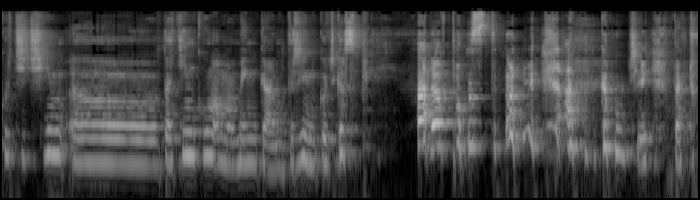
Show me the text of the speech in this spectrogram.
kočičím uh, tatínkům a maminkám, kteří jim kočka spí na posteli a na gauči, tak tam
